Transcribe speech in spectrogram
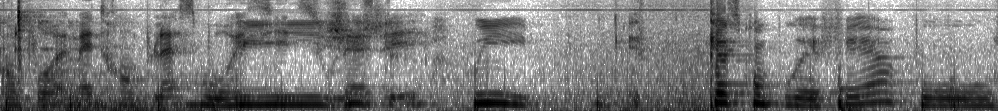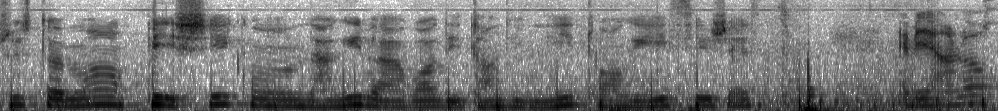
qu'on pourrait mettre en place pour essayer de soulager? Oui, qu'est-ce qu'on pourrait faire pour justement empêcher qu'on arrive à avoir des tendinites ou enrayer ces gestes? Eh bien alors,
